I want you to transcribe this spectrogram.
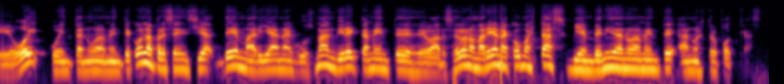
que hoy cuenta nuevamente con la presencia de Mariana Guzmán directamente desde Barcelona. Mariana, ¿cómo estás? Bienvenida nuevamente a nuestro podcast.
